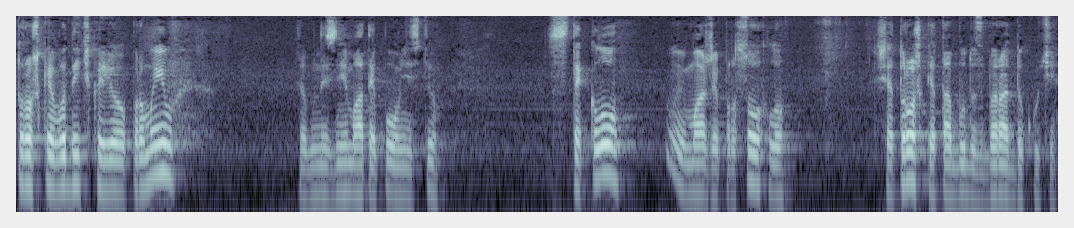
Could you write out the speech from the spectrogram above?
трошки водичкою його промив, щоб не знімати повністю стекло. Ну і майже просохло. Ще трошки та буду збирати до кучі.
